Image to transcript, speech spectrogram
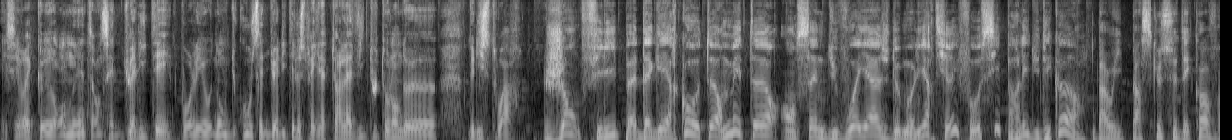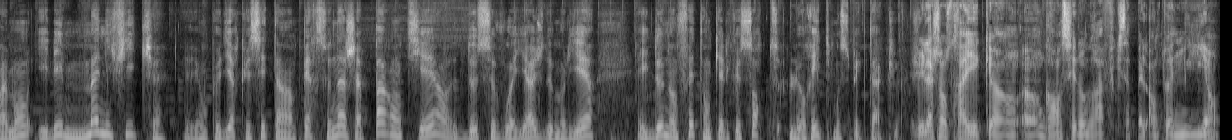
Et c'est vrai qu'on est dans cette dualité pour Léo. Donc du coup, cette dualité, le spectateur la vit tout au long de, de l'histoire. Jean-Philippe Daguerre, co-auteur, metteur en scène du voyage de Molière. Thierry, il faut aussi parler du décor. Bah oui, parce que ce décor, vraiment, il est magnifique. Et on peut dire que c'est un personnage à part entière de ce voyage de Molière et il donne en fait en quelque sorte le rythme au spectacle. J'ai eu la chance de travailler avec un, grand scénographe qui s'appelle Antoine Millian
